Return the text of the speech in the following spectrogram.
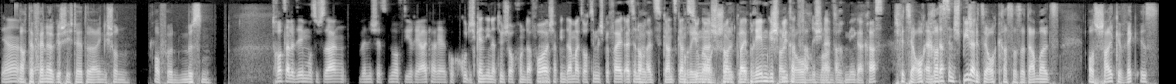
ja. Ja. Nach der Fenner-Geschichte hätte er eigentlich schon aufhören müssen. Trotz alledem muss ich sagen, wenn ich jetzt nur auf die Realkarriere gucke, gut, ich kenne ihn natürlich auch von davor. Ja. Ich habe ihn damals auch ziemlich gefeiert, als er noch Bei als ganz, ganz Bremer junger Schalke. bei Bremen gespielt Schalke hat, fand ich ihn Wahnsinn. einfach mega krass. Ich finde es ja auch Ähm, krass. das sind ich Spieler, finde es ja auch krass, dass er damals aus Schalke weg ist,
